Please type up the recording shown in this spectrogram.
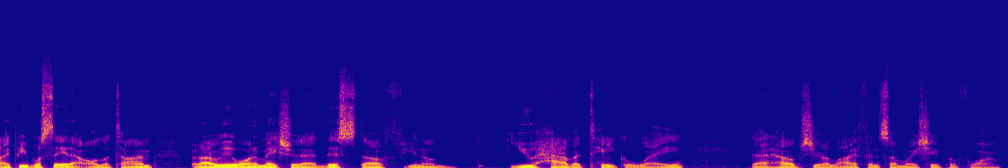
like people say that all the time, but I really want to make sure that this stuff, you know, you have a takeaway that helps your life in some way, shape, or form.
